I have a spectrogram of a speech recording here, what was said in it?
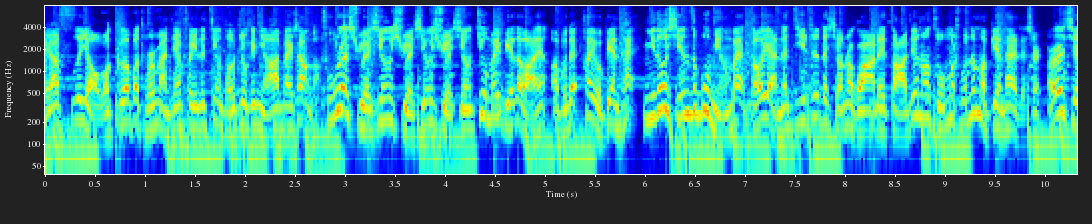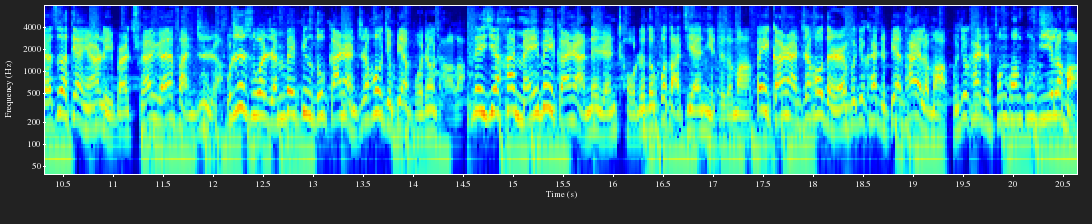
呀、撕咬啊、胳膊腿满天飞的镜头就给你安排上啊，除了血腥、血腥、血腥，就没别的玩意啊，不对，还有变态，你都寻思不明白，导演那机智的小脑瓜的咋就能琢磨出那么变态的事儿？而且这电影里边全员反制啊，不是说人被病毒感染之后就变不正常了，那些还没被感染的人瞅着都不咋尖，你知道吗？被感染之后的人不就开始变态了吗？不就开始疯狂攻击了吗？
